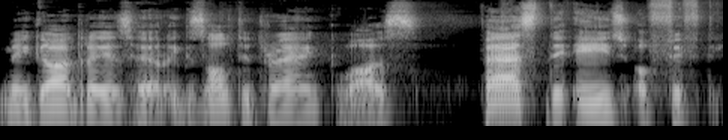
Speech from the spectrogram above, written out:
may God raise her exalted rank, was past the age of 50.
